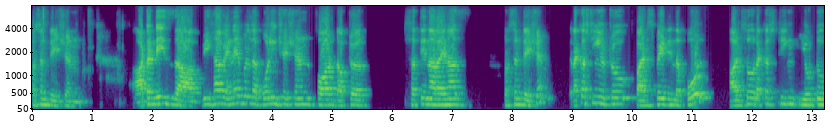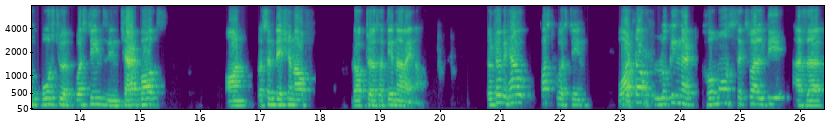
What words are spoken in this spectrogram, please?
presentation. Attendees, uh, we have enabled the polling session for Dr. Satyanarayana's presentation, requesting you to participate in the poll, also requesting you to post your questions in chat box on presentation of Dr. Satyanarayana. Doctor, we have first question what yes. of looking at homosexuality as a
